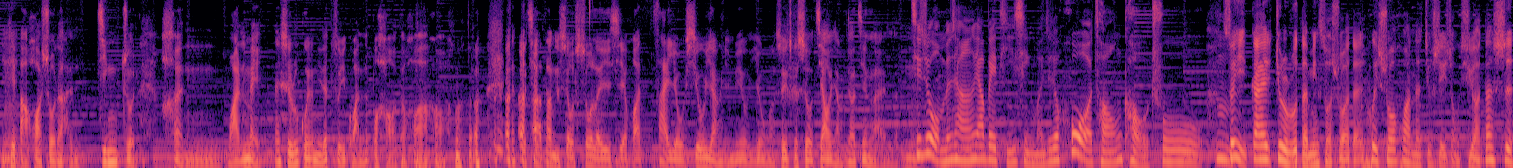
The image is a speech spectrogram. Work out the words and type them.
你可以把话说的很精准、很完美，但是如果你的嘴管的不好的话，哈，在不恰当的时候说了一些话，再有修养也没有用啊。所以这个时候教养就要进来了。其实我们常常要被提醒嘛，就是祸从口出。所以该就如德明所说的，会说话呢就是一种修养，但是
